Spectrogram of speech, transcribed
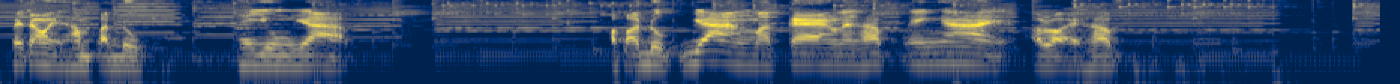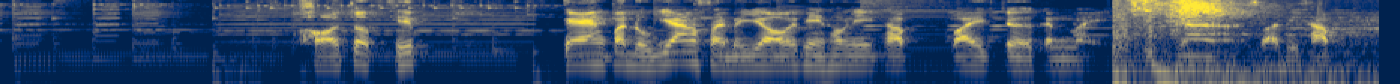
ไม่ต้องไปทำปลาดุกให้ยุ่งยากเอาปลาดุกย่างมาแกงเลยครับ ง่ายๆ อร่อยครับ ขอจบคลิป แกงปลาดุกย่างใส่ใบยอไว้เพียงเท่านี้ครับ ไว้เจอกันใหม่คลิปหน้า สวัสดีครับ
